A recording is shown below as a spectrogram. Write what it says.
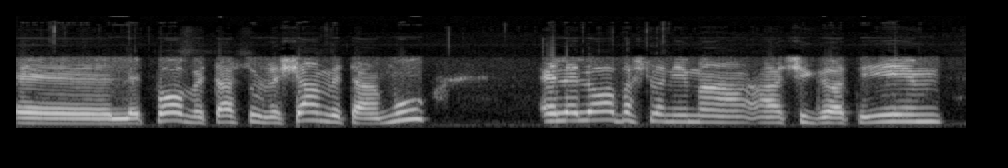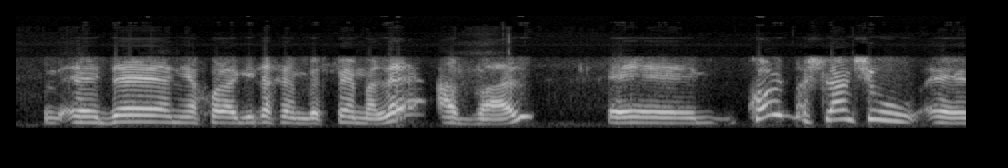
אה, לפה וטסו לשם וטעמו. אלה לא הבשלנים השגרתיים, את זה אני יכול להגיד לכם בפה מלא, אבל אה, כל בשלן שהוא, אה,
